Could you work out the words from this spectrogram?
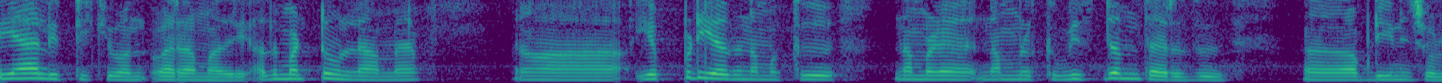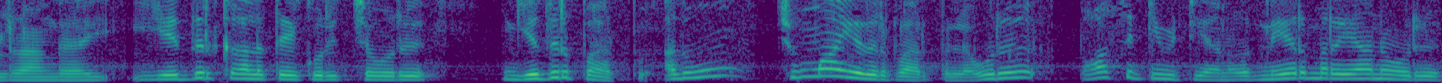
ரியாலிட்டிக்கு வந் வர மாதிரி. அது மட்டும் இல்லாமல் எப்படி அது நமக்கு நம்மளை நம்மளுக்கு விஸ்டம் தருது அப்படின்னு சொல்கிறாங்க எதிர்காலத்தை குறித்த ஒரு எதிர்பார்ப்பு. அதுவும் சும்மா எதிர்பார்ப்பு இல்லை ஒரு பாசிட்டிவிட்டியான ஒரு நேர்மறையான ஒரு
